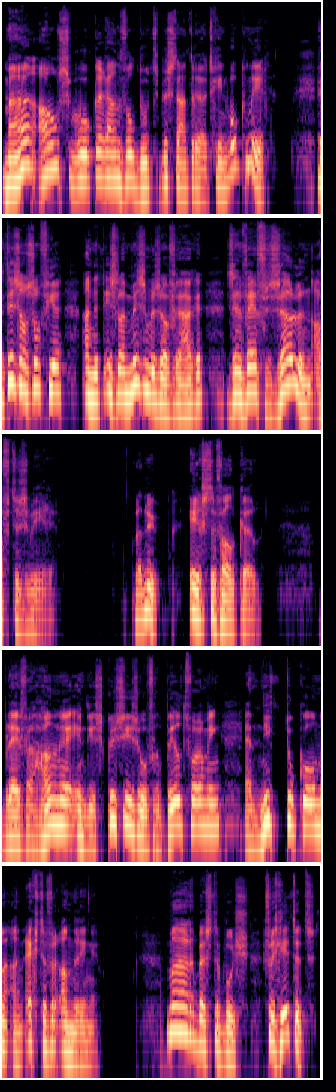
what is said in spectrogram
Maar als Woke eraan voldoet, bestaat eruit geen Woke meer. Het is alsof je aan het islamisme zou vragen zijn vijf zuilen af te zweren. Wel nu, eerste valkuil. Blijven hangen in discussies over beeldvorming en niet toekomen aan echte veranderingen. Maar, beste Bush, vergeet het,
